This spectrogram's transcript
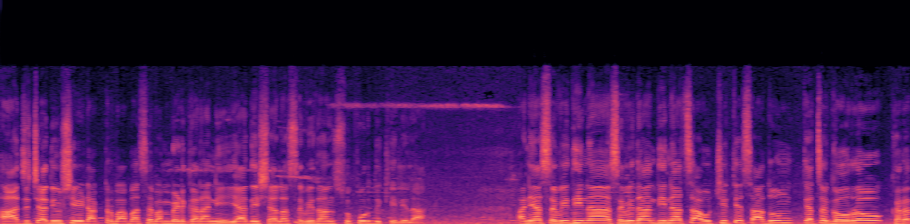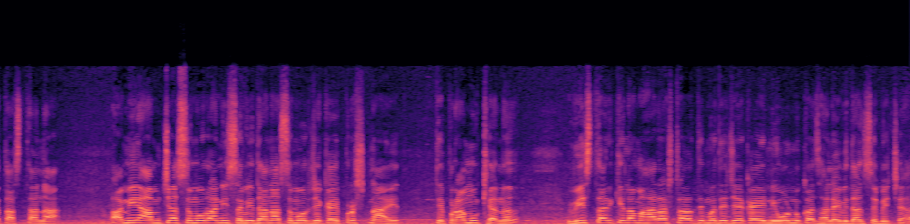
आजच्या दिवशी डॉक्टर बाबासाहेब आंबेडकरांनी या देशाला संविधान सुपूर्द केलेलं आहे. आणि या संविधिना संविधान दिनाचं औचित्य साधून त्याचं गौरव करत असताना आम्ही आमच्यासमोर आणि संविधानासमोर जे काही प्रश्न आहेत ते प्रामुख्यानं वीस तारखेला महाराष्ट्रामध्ये जे काही निवडणुका झाल्या विधानसभेच्या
